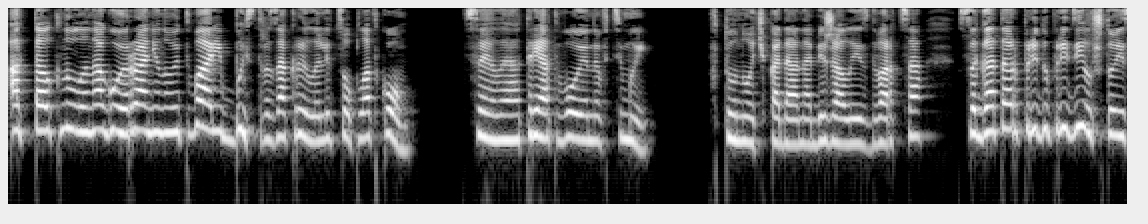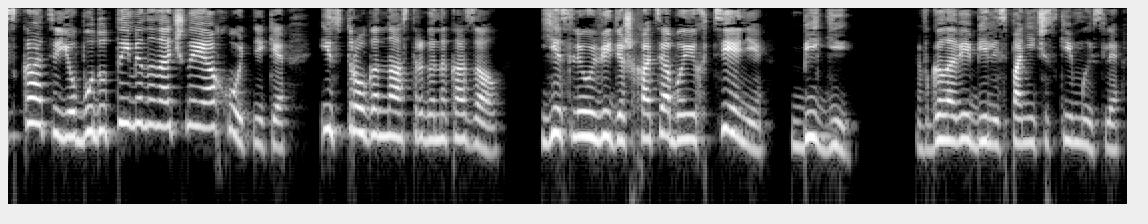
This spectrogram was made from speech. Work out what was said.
Оттолкнула ногой раненую тварь и быстро закрыла лицо платком. Целый отряд воинов тьмы. В ту ночь, когда она бежала из дворца, Сагатар предупредил, что искать ее будут именно ночные охотники, и строго-настрого наказал. «Если увидишь хотя бы их тени, беги!» В голове бились панические мысли.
